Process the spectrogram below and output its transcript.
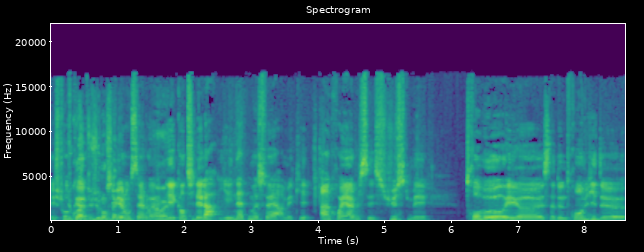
Et je trouve Du quoi? Que. Du violoncelle? Du violoncelle, ouais. Ah ouais. Et quand il est là, il y a une atmosphère, mais qui est incroyable. C'est juste, mais trop beau et euh, ça donne trop envie de,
